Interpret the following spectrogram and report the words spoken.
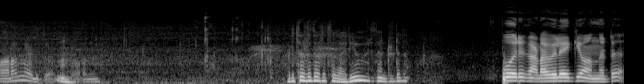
പറഞ്ഞടിച്ചോ പറഞ്ഞു. എടുത്തെടുത്തെടുത്ത് കരിയും വരുന്നുണ്ട് എടുത്തു. ഇപ്പോൾ ഒരു കടവിലേക്ക് വന്നിട്ട്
